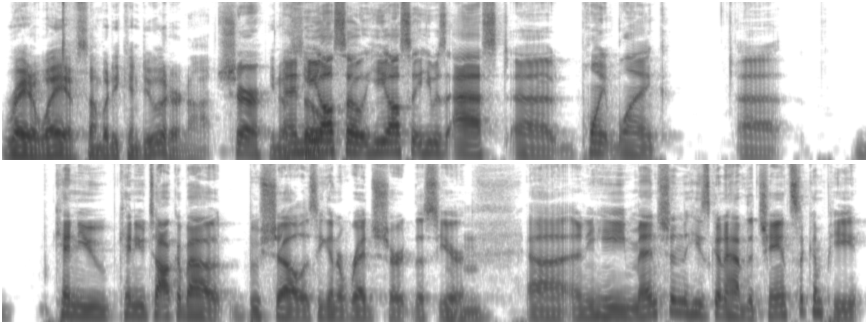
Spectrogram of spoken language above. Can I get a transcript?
right away if somebody can do it or not. Sure. You know, and so- he also he also he was asked uh, point blank, uh, can you can you talk about Buechele? Is he going to redshirt this year? Mm-hmm. Uh, and he mentioned he's going to have the chance to compete.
